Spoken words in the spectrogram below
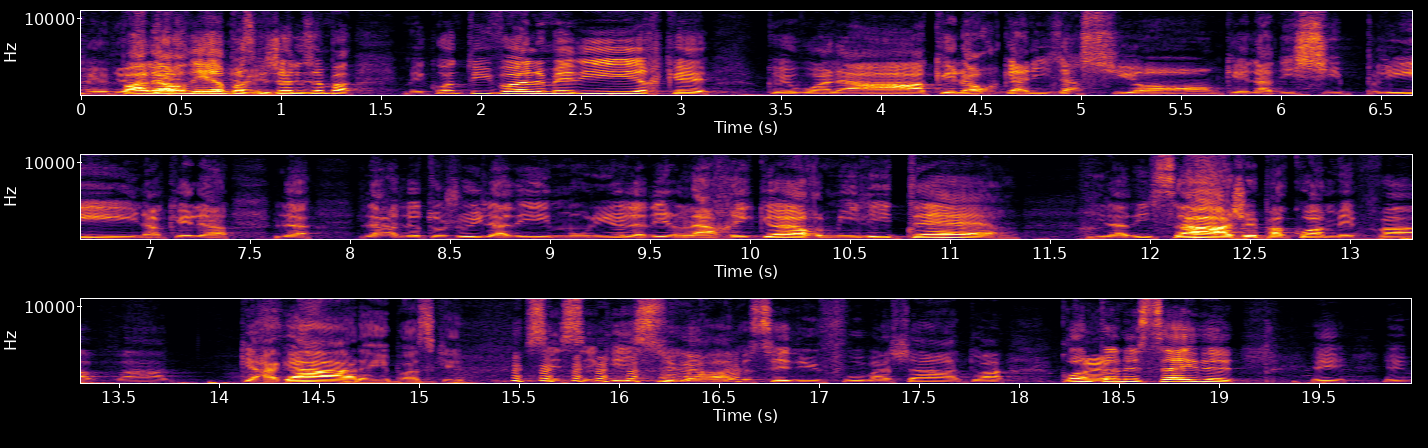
Je vais pas leur dire parce que je les aime pas. Mais quand ils veulent me dire que, que voilà, que l'organisation, que la discipline, que la, la, la- l'autre jour il a dit, Mourinho il a dit la rigueur militaire. Il a dit ça, je sais pas quoi, mais va, va cagare parce que c'est c'est c'est- du fou machin, toi. Quand Ouais. on essaye de, et- et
